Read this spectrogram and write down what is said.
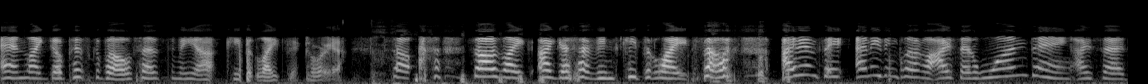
And like Joe Piscopo says to me, uh, keep it light, Victoria. So, so I was like, I guess that means keep it light. So I didn't say anything political. I said one thing. I said,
